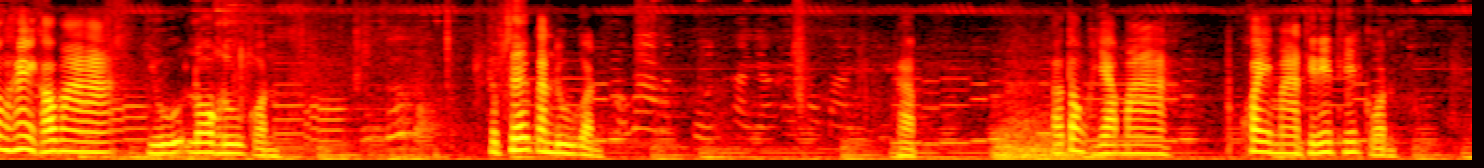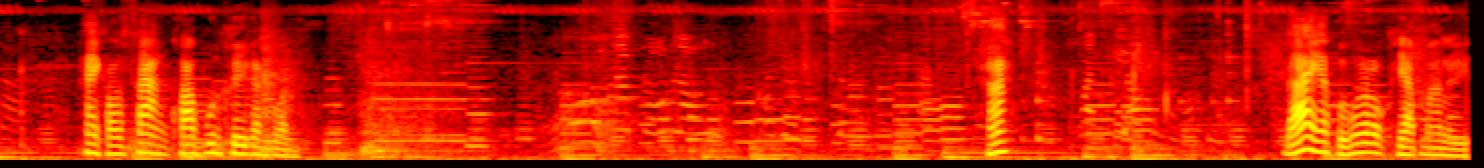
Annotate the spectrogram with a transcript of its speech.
ต้องให้เขามาอยู่ลองดูก่อนเซิร์ฟเซิร์ฟกันดูก่อนเพราะว่ามันฝนค่ะอยากให้เข้ามาอยู่ด้วยครับ เราต้องขยับมา ค่อยมาทีนิดทีนิดก่อน ให้เขาสร้างความคุ้นเคยกันก่อนถ้าพร้อมเราเขาจะเจอดีไหมคะฮะวันเดียวได้ครับผมว่าเราขยับมาเลย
